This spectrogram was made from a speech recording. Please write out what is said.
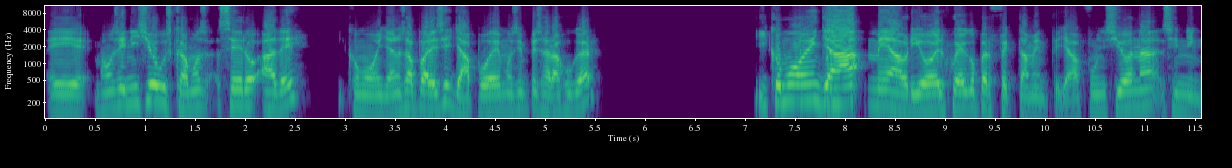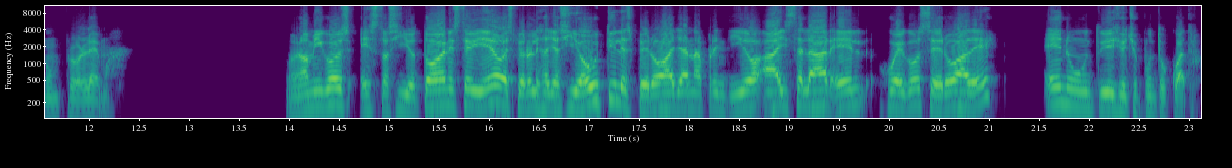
Eh, vamos a inicio, buscamos 0AD y como ven ya nos aparece, ya podemos empezar a jugar. Y como ven ya me abrió el juego perfectamente, ya funciona sin ningún problema. Bueno amigos, esto ha sido todo en este video, espero les haya sido útil, espero hayan aprendido a instalar el juego 0AD en Ubuntu 18.4.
